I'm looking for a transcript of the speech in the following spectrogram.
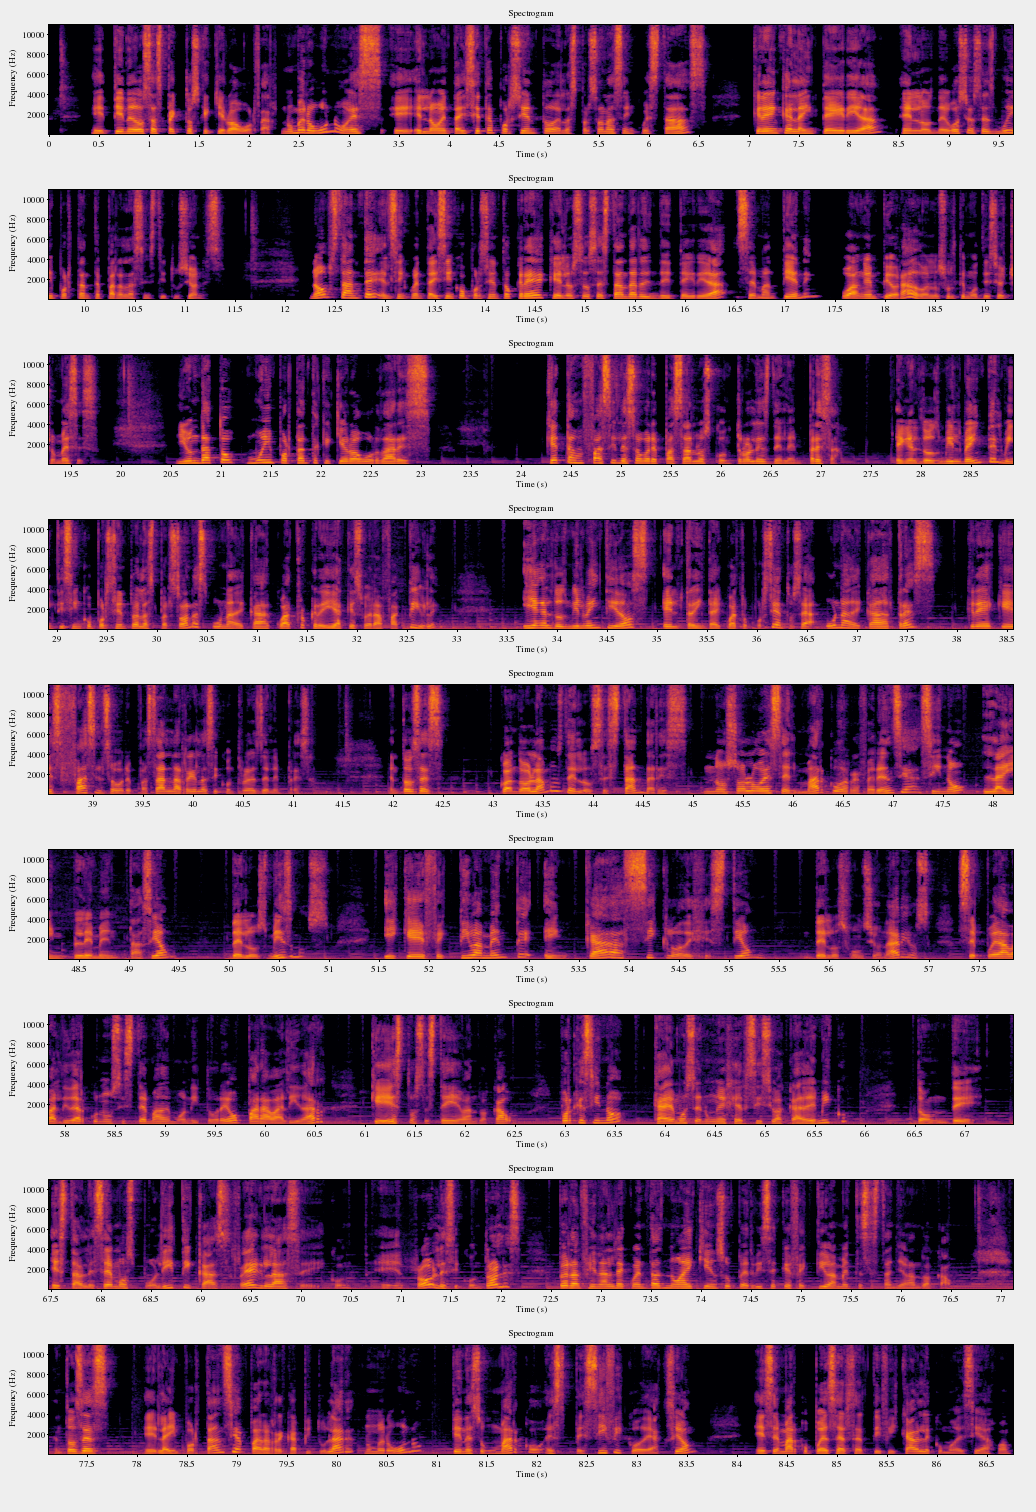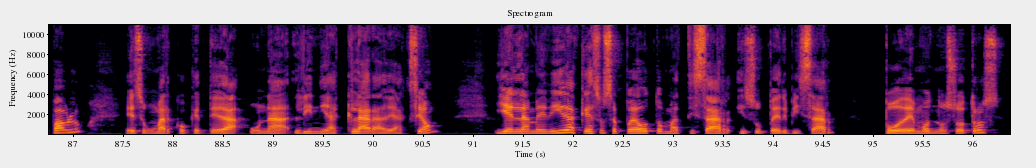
eh, tiene dos aspectos que quiero abordar. Número uno es eh, el 97% de las personas encuestadas creen que la integridad en los negocios es muy importante para las instituciones. No obstante, el 55% cree que los estándares de integridad se mantienen o han empeorado en los últimos 18 meses. Y un dato muy importante que quiero abordar es qué tan fácil es sobrepasar los controles de la empresa. En el 2020, el 25% de las personas, una de cada cuatro, creía que eso era factible. Y en el 2022, el 34%, o sea, una de cada tres, cree que es fácil sobrepasar las reglas y controles de la empresa. Entonces, cuando hablamos de los estándares, no solo es el marco de referencia, sino la implementación de los mismos y que efectivamente en cada ciclo de gestión de los funcionarios se pueda validar con un sistema de monitoreo para validar que esto se esté llevando a cabo. Porque si no, caemos en un ejercicio académico donde establecemos políticas, reglas, eh, eh, roles y controles, pero al final de cuentas no hay quien supervise que efectivamente se están llevando a cabo. Entonces, eh, la importancia para recapitular, número uno, tienes un marco específico de acción. Ese marco puede ser certificable, como decía Juan Pablo, es un marco que te da una línea clara de acción. Y en la medida que eso se puede automatizar y supervisar, podemos nosotros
